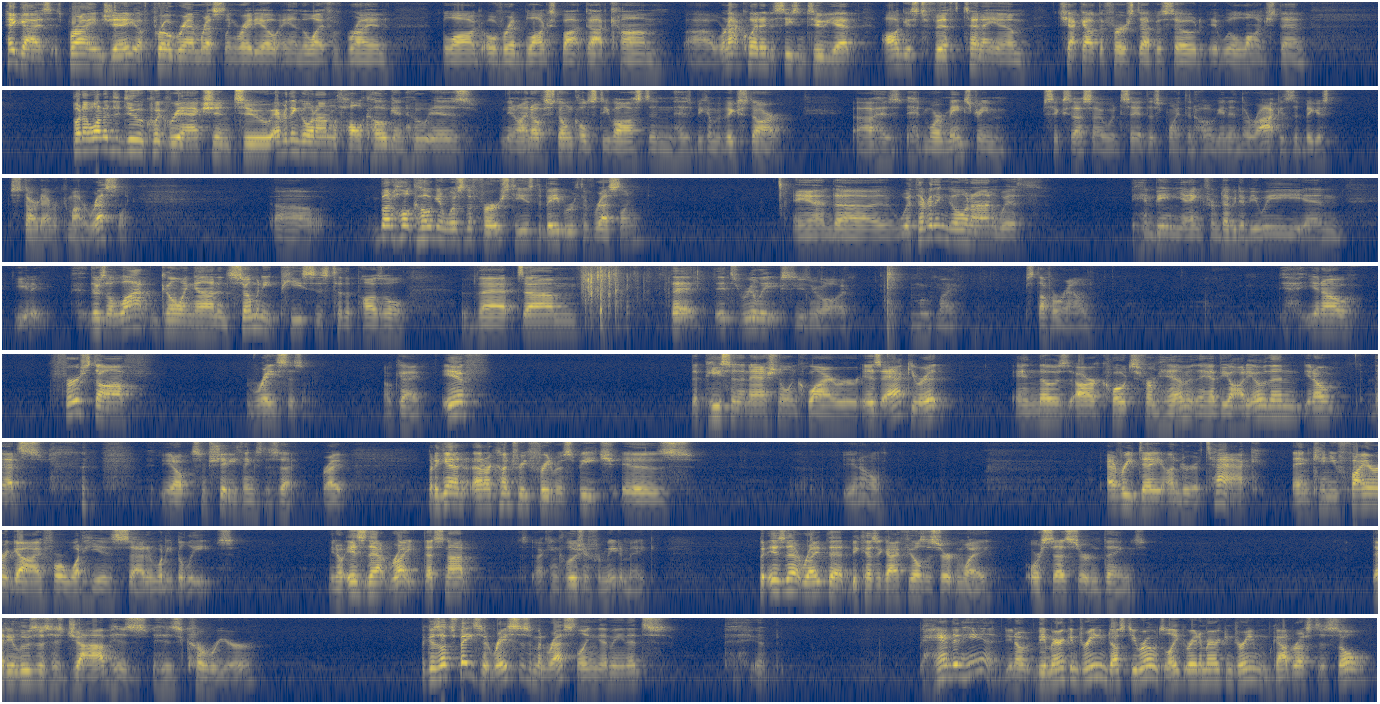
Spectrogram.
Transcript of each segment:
Hey guys, it's Brian J of Program Wrestling Radio and the Life of Brian blog over at blogspot.com. Uh, we're not quite into season two yet. August 5th, 10 a.m. Check out the first episode, it will launch then. But I wanted to do a quick reaction to everything going on with Hulk Hogan, who is, you know, I know Stone Cold Steve Austin has become a big star, uh, has had more mainstream success, I would say, at this point than Hogan, and The Rock is the biggest star to ever come out of wrestling. Uh, but Hulk Hogan was the first. He is the Babe Ruth of wrestling. And uh, with everything going on with him being yanked from WWE, and you know, there's a lot going on, and so many pieces to the puzzle that um, that it's really. Excuse me while I move my stuff around. You know, first off, racism. Okay, if the piece in the National Enquirer is accurate, and those are quotes from him, and they have the audio, then you know that's you know some shitty things to say, right? But again, in our country, freedom of speech is you know every day under attack. And can you fire a guy for what he has said and what he believes? You know, is that right? That's not a conclusion for me to make. But is that right that because a guy feels a certain way or says certain things, that he loses his job, his his career? Because let's face it, racism and wrestling, I mean, it's hand in hand. You know, the American Dream, Dusty Rhodes, late great American Dream, God rest his soul,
